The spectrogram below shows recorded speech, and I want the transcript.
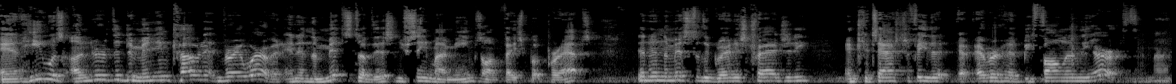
and he was under the dominion covenant and very aware of it. And in the midst of this, and you've seen my memes on Facebook, perhaps, that in the midst of the greatest tragedy and catastrophe that ever had befallen the earth, Amen.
